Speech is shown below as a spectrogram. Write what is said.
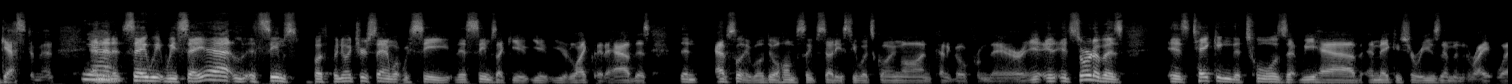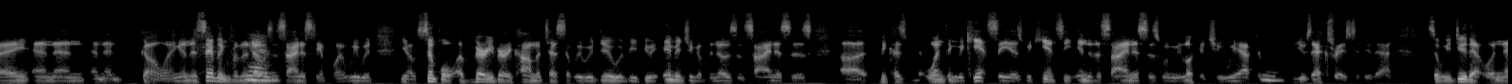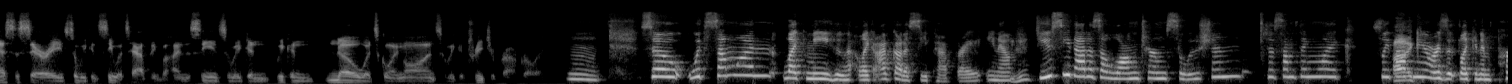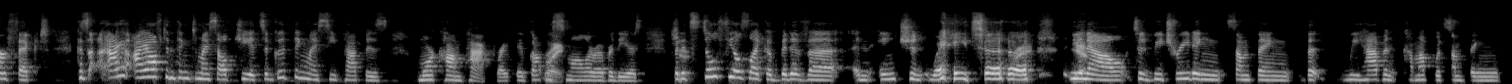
guesstimate. Yeah. And then it say we, we say, yeah, it seems both we know what you're saying, what we see, this seems like you, you you're likely to have this, then absolutely we'll do a home sleep study, see what's going on, kind of go from there. It, it, it sort of is is taking the tools that we have and making sure we use them in the right way and then and then going. And the same thing from the yeah. nose and sinus standpoint. We would you know simple a very very common test that we would do would be do imaging of the nose and sinuses uh, because one thing we can't see is we can't see into the sinuses when we look at you. We have to mm. use x-rays to do that. So we do that when necessary so we can see what's happening behind the scenes so we can we can know what's going on so we can treat you properly Mm. So, with someone like me who, like, I've got a CPAP, right? You know, mm-hmm. do you see that as a long term solution to something like sleep apnea, or is it like an imperfect? Because I, I often think to myself, gee, it's a good thing my CPAP is more compact, right? They've gotten right. smaller over the years, but sure. it still feels like a bit of a an ancient way to, right. you yeah. know, to be treating something that we haven't come up with something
